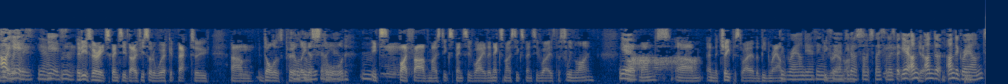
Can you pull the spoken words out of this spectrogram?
oh, yes. Yeah. Yes. Mm. It is very expensive though. If you sort of work it back to um, dollars per litre litre, yeah. stored, it's by far the most expensive way. The next most expensive way is the slimline Yeah. type ones, um, and the cheapest way are the big round. Big round, yeah, things. Big yeah, round you've got to have so much space for those. But yeah, un- Yeah. under underground.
